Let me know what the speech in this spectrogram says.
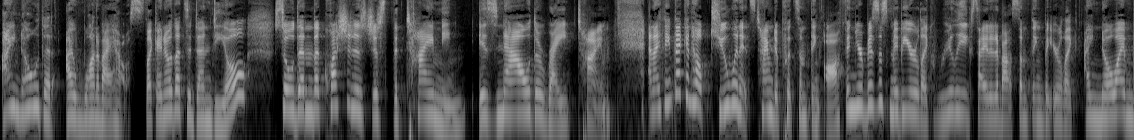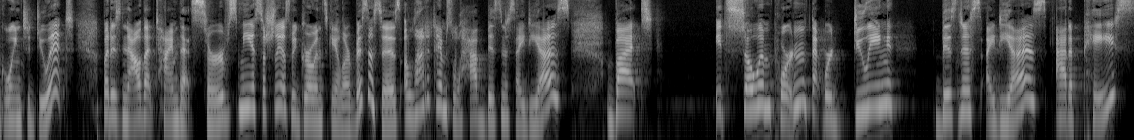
I know that I want to buy a house. Like I know that's a done deal. So then the question is just the timing is now the right time. And I think that can help too when it's time to put something off in your business. Maybe you're like really excited about something, but you're like, I know I'm going to do it, but is now that time that serves me, especially as we grow and scale our businesses. A lot of times we'll have business ideas, but it's so important that we're doing business ideas at a pace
